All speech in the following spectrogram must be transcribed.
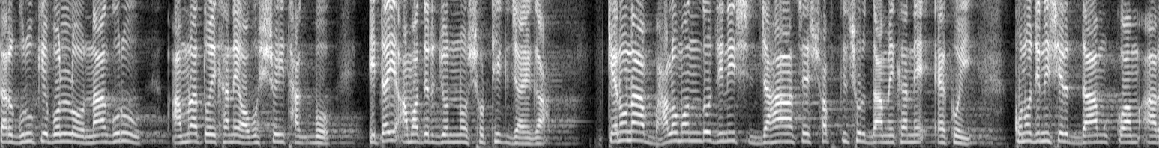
তার গুরুকে বলল, না গুরু, আমরা তো এখানে অবশ্যই থাকব। এটাই আমাদের জন্য সঠিক জায়গা। কেননা ভালো মন্দ জিনিস যাহা আছে সব কিছুর দাম এখানে একই। কোনো জিনিসের দাম কম আর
